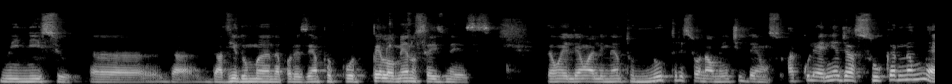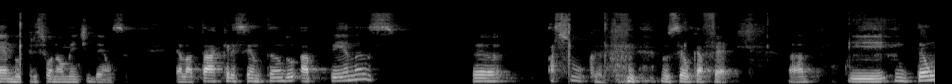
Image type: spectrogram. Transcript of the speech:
no início uh, da, da vida humana, por exemplo, por pelo menos seis meses. Então, ele é um alimento nutricionalmente denso. A colherinha de açúcar não é nutricionalmente densa. Ela está acrescentando apenas uh, açúcar no seu café. Tá? E então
